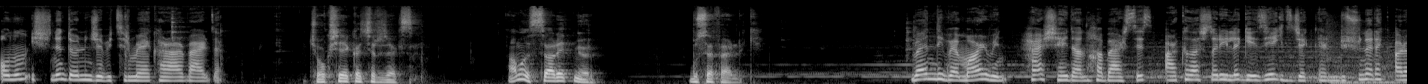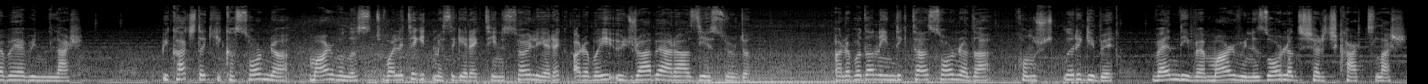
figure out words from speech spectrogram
onun işini dönünce bitirmeye karar verdi. Çok şey kaçıracaksın. Ama ısrar etmiyorum. Bu seferlik. Wendy ve Marvin her şeyden habersiz arkadaşlarıyla geziye gideceklerini düşünerek arabaya bindiler. Birkaç dakika sonra Marvelous tuvalete gitmesi gerektiğini söyleyerek arabayı ücra bir araziye sürdü. Arabadan indikten sonra da konuştukları gibi Wendy ve Marvin'i zorla dışarı çıkarttılar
